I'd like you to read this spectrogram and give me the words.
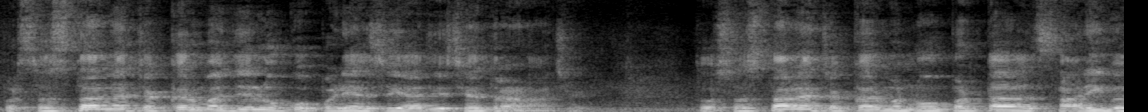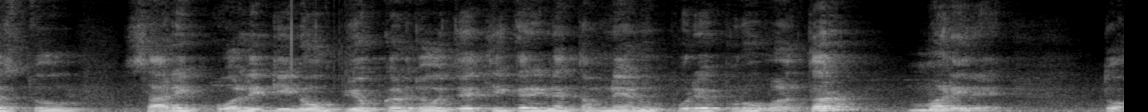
પણ સસ્તાના ચક્કરમાં જે લોકો પડ્યા છે, આજે છેતરાણા છે. તો સસ્તાના ચક્કરમાં ન પડતા સારી વસ્તુ, સારી ક્વોલિટીનો ઉપયોગ કરજો, જેથી કરીને તમને એનું પૂરેપૂરું વળતર મળી રહે. તો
